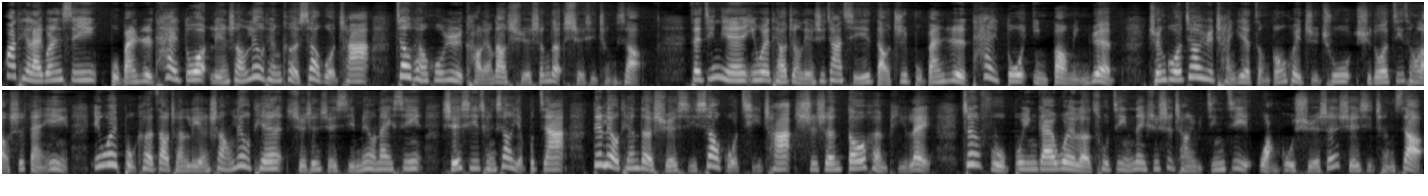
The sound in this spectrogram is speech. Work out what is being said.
话题来关心，补班日太多，连上六天课效果差，教团呼吁考量到学生的学习成效。在今年，因为调整连续假期，导致补班日太多，引爆民怨。全国教育产业总工会指出，许多基层老师反映，因为补课造成连上六天，学生学习没有耐心，学习成效也不佳。第六天的学习效果奇差，师生都很疲累。政府不应该为了促进内需市场与经济，罔顾学生学习成效，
